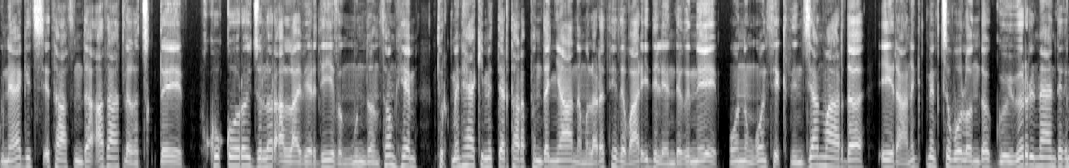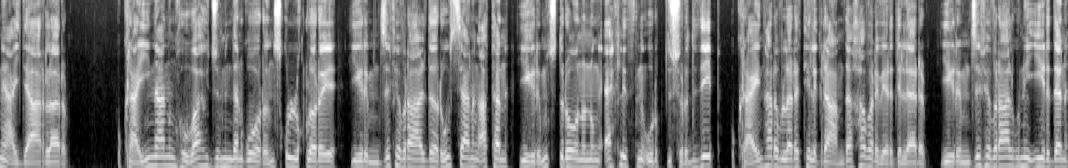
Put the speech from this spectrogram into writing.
günä geçiş esasynda azatlyga çykdy. Hukuk goraýjylar Allaberdiýewiň mundan soň hem türkmen häkimiýetleri tarapyndan ýanamalara sezewar edilendigini, onuň on sekizinji ýanwarda Eýrana gitmekçi bolanda goýberilmändigini aýdýarlar. Ukrainanyň howa hüjüminden goranyş gulluklary ýigriminji fewralda Russiýanyň atan ýigrimi üç dronynyň ählisini urup düşürdi diýip, ukrain harbylary Telegramda habar berdiler. Ýigriminji fewral güni irden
